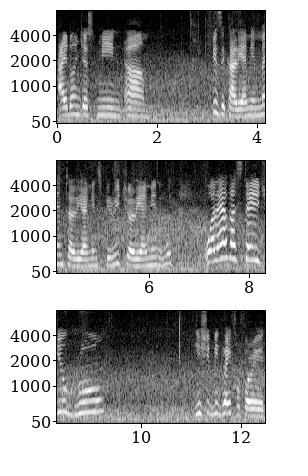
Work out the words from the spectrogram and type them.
I don't just mean um, physically, I mean mentally, I mean spiritually, I mean with whatever stage you grew, you should be grateful for it.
